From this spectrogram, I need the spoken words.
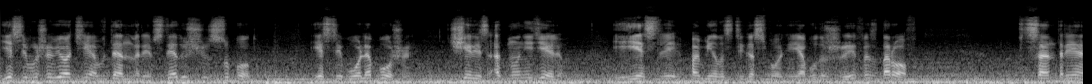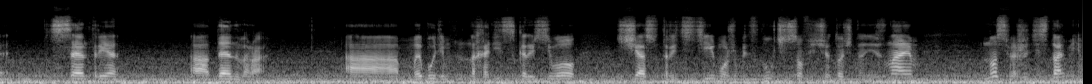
Если вы живете в Денвере в следующую субботу, если воля Божия, через одну неделю – и если, по милости Господней, я буду жив и здоров в центре, в центре а, Денвера, а, мы будем находиться, скорее всего, с часу 30, может быть, с двух часов, еще точно не знаем. Но свяжитесь с нами,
